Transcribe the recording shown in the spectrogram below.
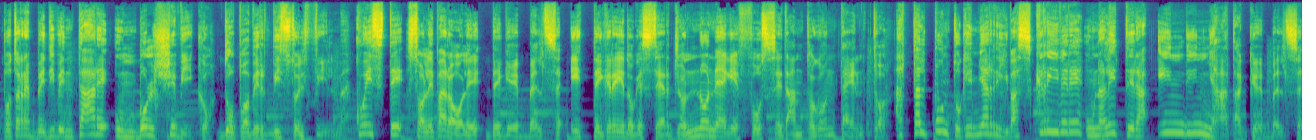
potrebbe diventare un bolscevico dopo aver visto il film. Queste sono le parole de Goebbels e te credo che Sergio non è che fosse tanto contento, a tal punto che mi arriva a scrivere una lettera indignata a Goebbels,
